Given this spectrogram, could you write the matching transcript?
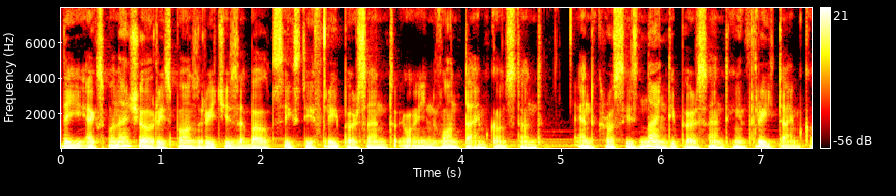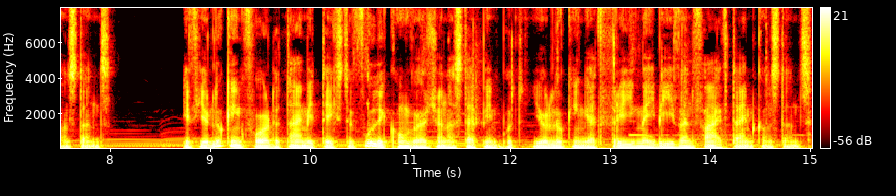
the exponential response reaches about 63% in one time constant and crosses 90% in three time constants. If you're looking for the time it takes to fully converge on a step input, you're looking at 3, maybe even 5 time constants.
